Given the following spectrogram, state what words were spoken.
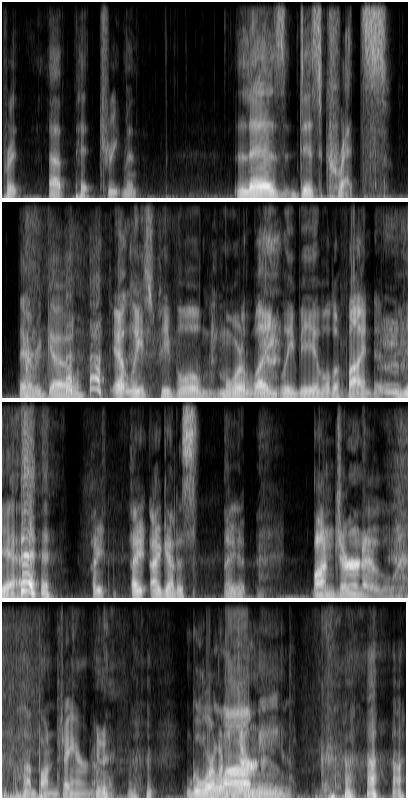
Pitt, uh, Pitt treatment. Les Discrets. There we go. At least people will more likely be able to find it. Yeah. I, I, I gotta say it. Buongiorno. Bongiorno. Gorlami.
